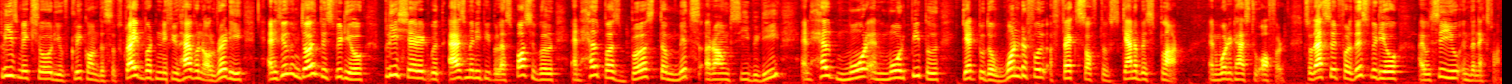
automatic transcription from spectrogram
Please make sure you've clicked on the subscribe button if you haven't already. And if you've enjoyed this video, please share it with as many people as possible and help us burst the myths around CBD and help more and more people get to the wonderful effects of the cannabis plant and what it has to offer. So that's it for this video. I will see you in the next one.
